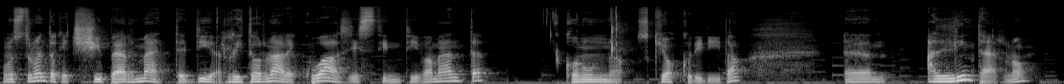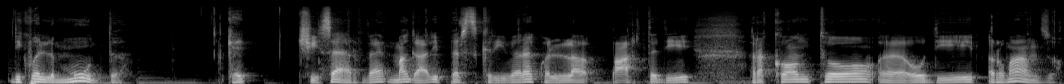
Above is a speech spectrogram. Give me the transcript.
Uno strumento che ci permette di ritornare quasi istintivamente, con un schiocco di dita, ehm, all'interno di quel mood che ci serve magari per scrivere quella parte di racconto eh, o di romanzo.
